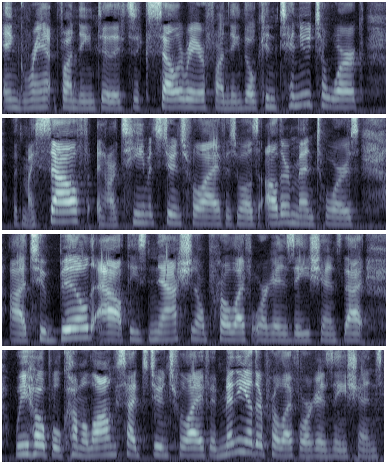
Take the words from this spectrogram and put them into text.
in grant funding to this accelerator funding. They'll continue to work with myself and our team at Students for Life as well as other mentors uh, to build out these national pro-life organizations that we hope will come alongside Students for Life and many other pro-life organizations organizations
